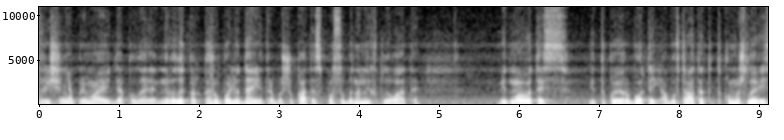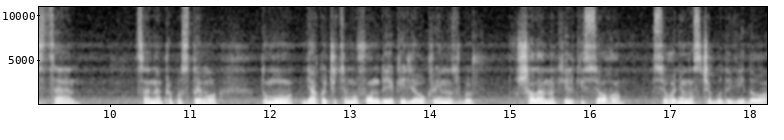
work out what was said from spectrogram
рішення приймають деколи невелика група людей, і треба шукати способи на них впливати. Відмовитись від такої роботи або втратити таку можливість це, це неприпустимо. Тому, дякуючи цьому фонду, який для України зробив шалену кількість цього. Сьогодні у нас ще буде відео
